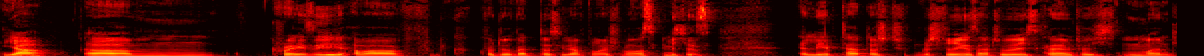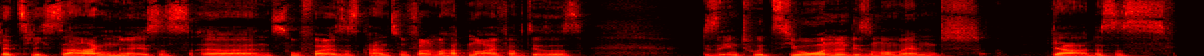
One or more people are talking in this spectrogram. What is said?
Ja, ähm, crazy, aber könnte wetten, dass jeder von euch schon mal was ähnliches erlebt hat. Das, Schwierige ist natürlich, es kann natürlich niemand letztlich sagen. Ne? Ist es äh, ein Zufall, ist es kein Zufall? Man hat nur einfach dieses, diese Intuition in diesem Moment, ja, dass es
